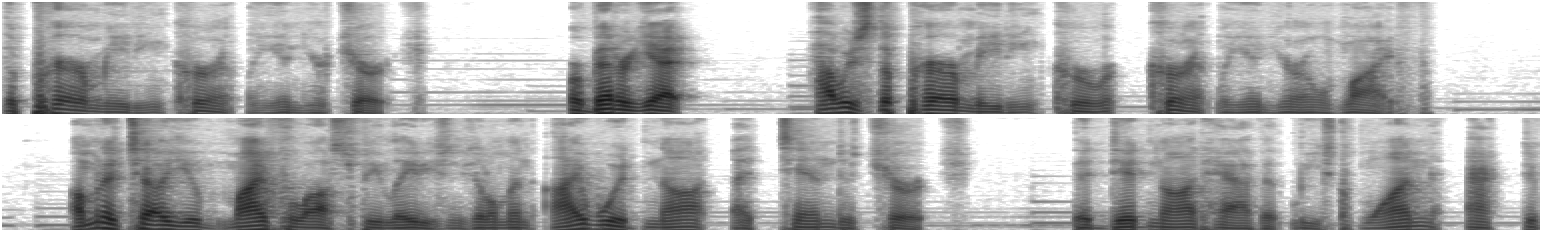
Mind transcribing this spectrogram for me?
the prayer meeting currently in your church? Or better yet, How is the prayer meeting cur- currently in your own life? I'm going to tell you my philosophy, ladies and gentlemen. I would not attend a church that did not have at least one active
